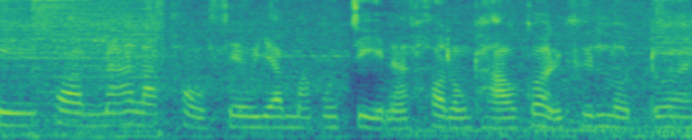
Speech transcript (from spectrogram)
มีความน่ารักของเซลล์ยามากุจินะถอดรองเท้าก่อนขึ้นรถด้วย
